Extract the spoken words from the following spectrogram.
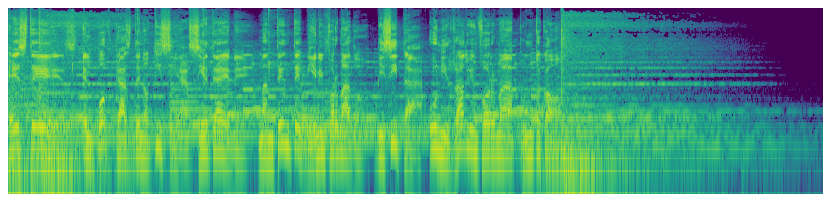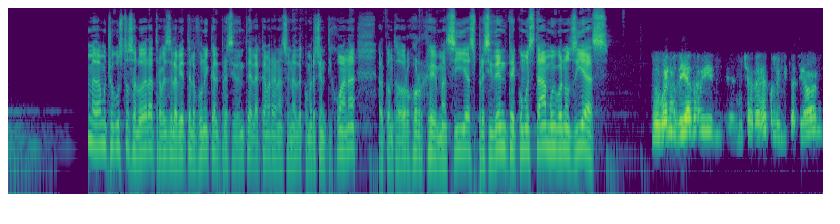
Este es el podcast de Noticias 7 AM. Mantente bien informado. Visita uniradioinforma.com. Me da mucho gusto saludar a través de la vía telefónica al presidente de la Cámara Nacional de Comercio en Tijuana, al contador Jorge Macías. Presidente, ¿cómo está? Muy buenos días. Muy buenos días, David. Eh, muchas gracias por la invitación.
